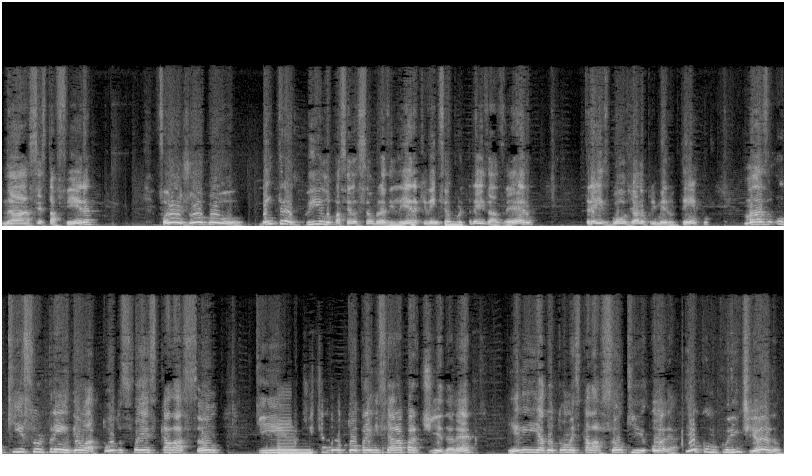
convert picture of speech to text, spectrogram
na sexta-feira. Foi um jogo bem tranquilo para a seleção brasileira, que venceu por 3 a 0, três gols já no primeiro tempo. Mas o que surpreendeu a todos foi a escalação que o Tite adotou para iniciar a partida, né? Ele adotou uma escalação que, olha, eu como corintiano,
